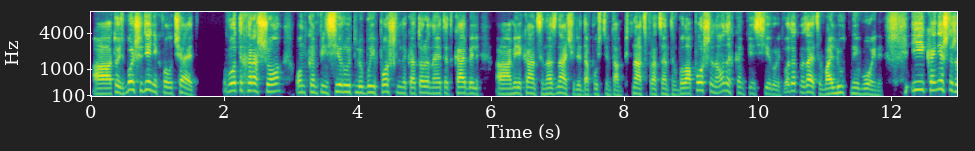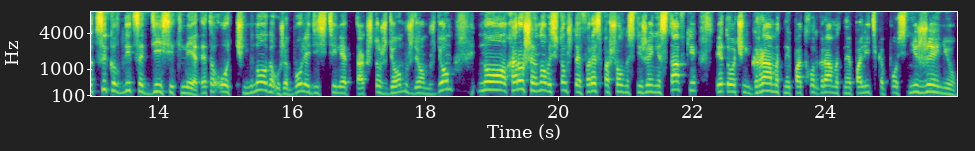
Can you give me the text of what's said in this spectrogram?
А, то есть больше денег получает. Вот и хорошо, он компенсирует любые пошлины, которые на этот кабель а, американцы назначили, допустим, там 15% была пошлина, он их компенсирует. Вот это называется валютные войны. И, конечно же, цикл длится 10 лет. Это очень много, уже более 10 лет, так что ждем, ждем, ждем. Но хорошая новость в том, что ФРС пошел на снижение ставки. Это очень грамотный подход, грамотная политика по снижению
